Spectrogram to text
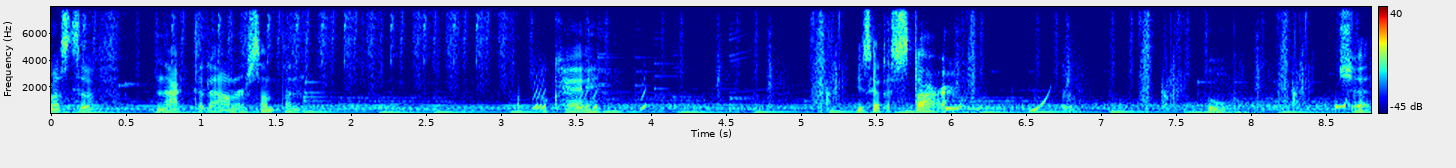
Must have knocked it down or something. Okay. He's got a star. Ooh. Shit.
